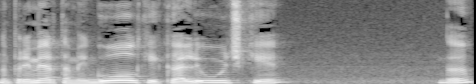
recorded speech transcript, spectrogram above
Например, там иголки, колючки, да?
